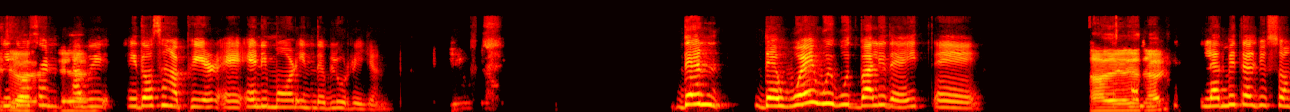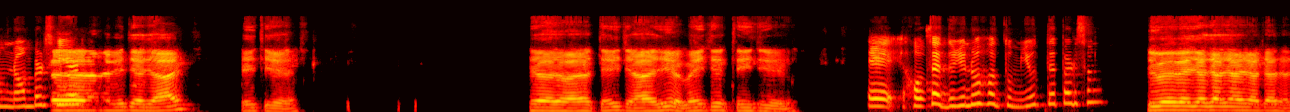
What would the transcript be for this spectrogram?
it doesn't, uh, it doesn't appear uh, anymore in the blue region. Then the way we would validate uh, let me tell you some numbers here. Uh, Jose, do you know how to mute the person? Yeah, yeah, yeah, yeah, yeah, yeah, yeah.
